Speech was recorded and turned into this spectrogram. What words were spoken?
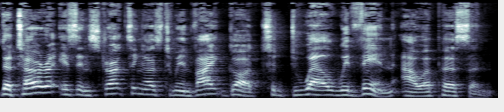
The Torah is instructing us to invite God to dwell within our person.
